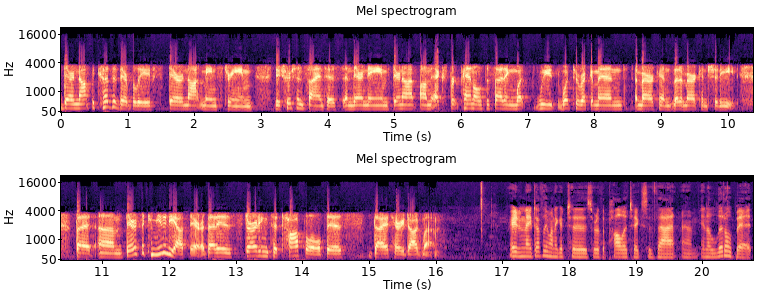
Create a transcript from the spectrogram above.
they're not because of their beliefs they're not mainstream nutrition scientists and their names they're not on the expert panels deciding what we what to recommend american that americans should eat but um, there's a community out there that is starting to topple this dietary dogma Right, and I definitely want to get to sort of the politics of that um, in a little bit.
